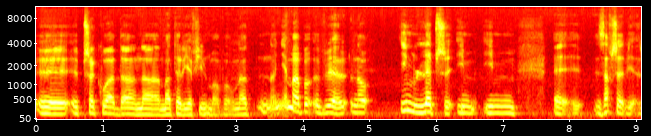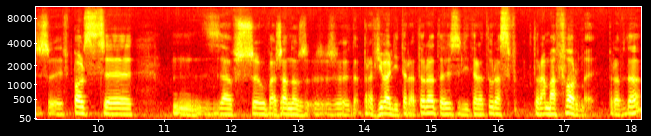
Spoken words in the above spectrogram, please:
y, przekłada na materię filmową. Na, no nie ma, no, im lepszy, im, im y, zawsze wiesz, w Polsce mm, zawsze uważano, że, że prawdziwa literatura to jest literatura, która ma formę, prawda?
